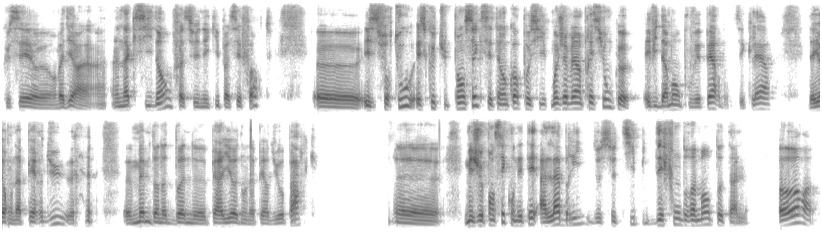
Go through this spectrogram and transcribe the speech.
que c'est, euh, on va dire, un, accident face à une équipe assez forte? Et surtout, est-ce que tu pensais que c'était encore possible? Moi, j'avais l'impression que, évidemment, on pouvait perdre, c'est clair. D'ailleurs, on a perdu, même dans notre bonne période, on a perdu au parc. Mais je pensais qu'on était à l'abri de ce type d'effondrement total. Or,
